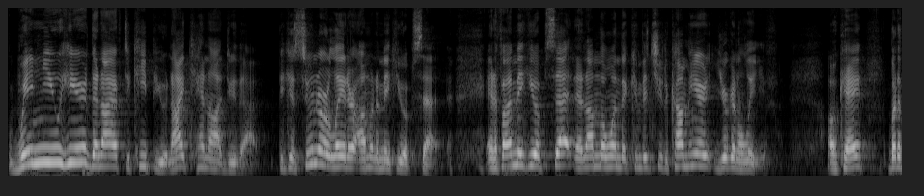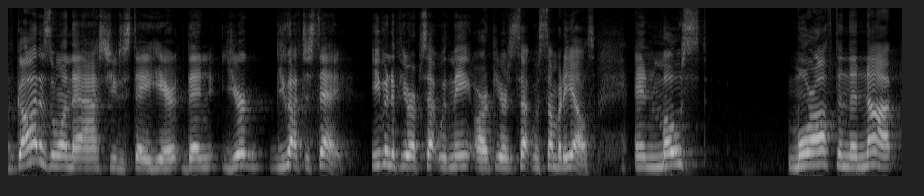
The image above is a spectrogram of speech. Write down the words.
win you here, then I have to keep you, and I cannot do that. Because sooner or later, I'm gonna make you upset. And if I make you upset and I'm the one that convinced you to come here, you're gonna leave. Okay? But if God is the one that asked you to stay here, then you're you have to stay, even if you're upset with me or if you're upset with somebody else. And most more often than not,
